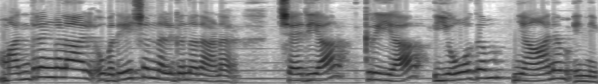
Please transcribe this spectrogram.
മന്ത്രങ്ങളാൽ ഉപദേശം നൽകുന്നതാണ് ചര്യ ക്രിയ യോഗം ജ്ഞാനം എന്നിവ.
